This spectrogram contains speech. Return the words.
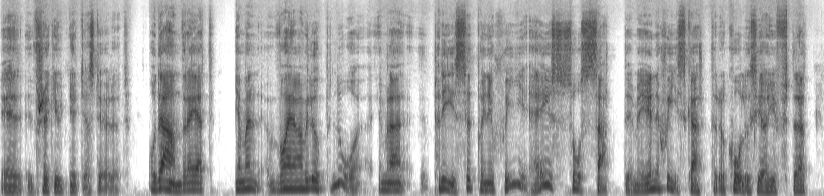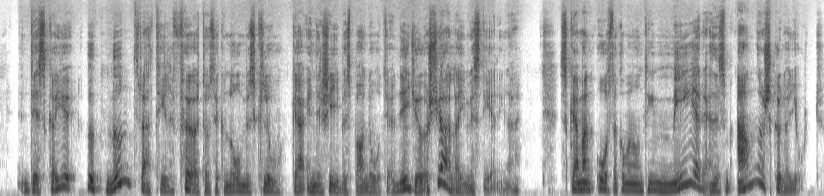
eh, försöker utnyttja stödet. Och det andra är att ja, men vad är det man vill uppnå? Jag menar, priset på energi är ju så satt med energiskatter och koldioxidavgifter att det ska ju uppmuntra till företagsekonomiskt kloka energibesparande åtgärder. Det görs ju alla investeringar. Ska man åstadkomma någonting mer än det som annars skulle ha gjort?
